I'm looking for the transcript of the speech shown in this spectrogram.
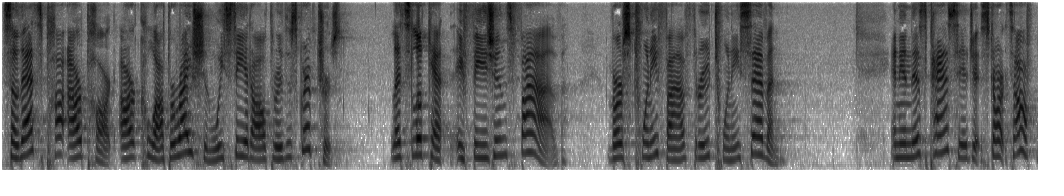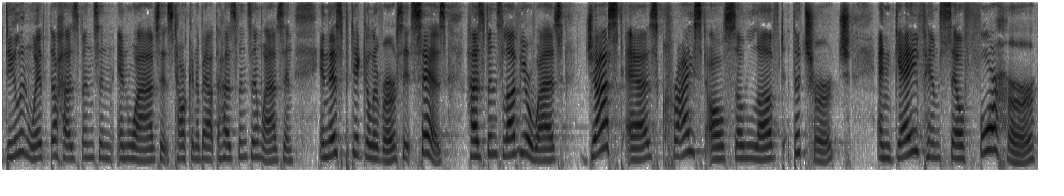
So that's our part, our cooperation. We see it all through the scriptures. Let's look at Ephesians 5, verse 25 through 27. And in this passage, it starts off dealing with the husbands and, and, wives. It's talking about the husbands and wives. And in this particular verse, it says, Husbands, love your wives just as Christ also loved the church and gave himself for her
